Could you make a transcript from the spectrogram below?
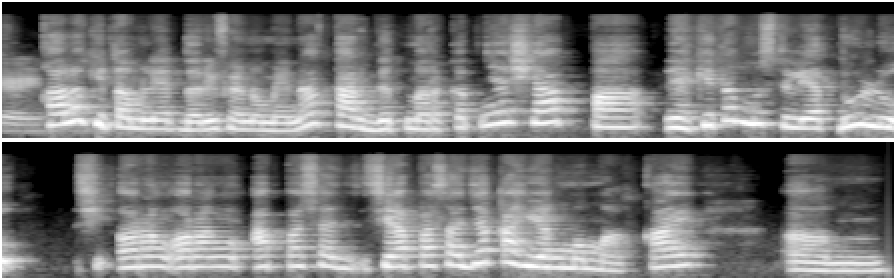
okay. kalau kita melihat dari fenomena target marketnya siapa, ya kita mesti lihat dulu orang-orang apa saja, siapa sajakah yang memakai um,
